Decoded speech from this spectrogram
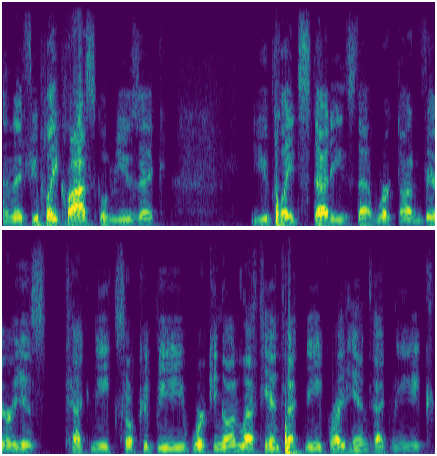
and if you play classical music, you played studies that worked on various techniques. So it could be working on left hand technique, right hand technique,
